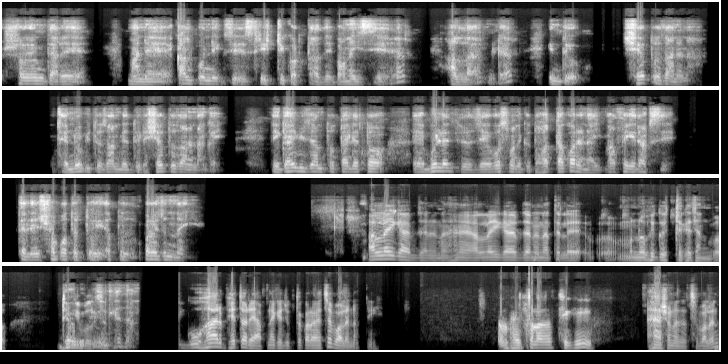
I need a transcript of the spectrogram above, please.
স্বয়ং দ্বারে মানে কাল্পনিক যে সৃষ্টিকর্তা যে বানাইছে হ্যাঁ, আল্লাহ কিন্তু সে তো জানে না। যে নবী তো জানবে দূরে সেও তো জানে না গাই। যে গাইবি জানতো তাহলে তো বলে দিত যে ওসমানকে তো হত্যা করে নাই মাথায় রাখছে। তাহলে শপথের তো এত প্রয়োজন নাই। আল্লাহ গায়েব জানে না হ্যাঁ আল্লাহ গায়েব জানে না তাহলে নবী কই থেকে জানব? ঠিকই বলছেন। গুহার ভেতরে আপনাকে যুক্ত করা হয়েছে বলেন আপনি। ভাই শোনা যাচ্ছে কি? হ্যাঁ শোনা যাচ্ছে বলেন।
